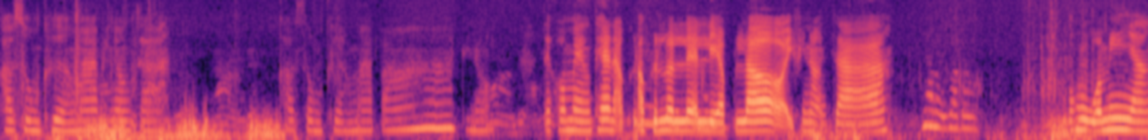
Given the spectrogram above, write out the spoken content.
เขาส่งเครื่องมาพี่น้องจ้าเขาส่งเครื่องมาป้าดพี่น้อง แต่ของแม่น้องแทนเอาขึ้นเอาขึ้นรถแล้วเรียบร้อยพี่น้องจ้าน่าเลยก็ดูบ่ฮู้ว่ามีหยัง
